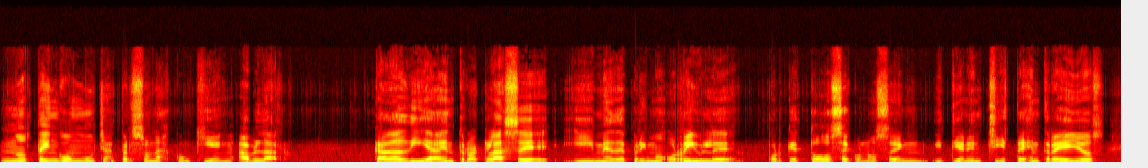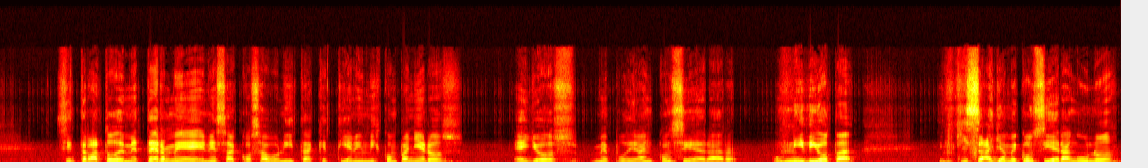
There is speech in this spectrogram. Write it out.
no tengo muchas personas con quien hablar. Cada día entro a clase y me deprimo horrible porque todos se conocen y tienen chistes entre ellos. Si trato de meterme en esa cosa bonita que tienen mis compañeros, ellos me pudieran considerar un idiota. Quizás ya me consideran uno.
